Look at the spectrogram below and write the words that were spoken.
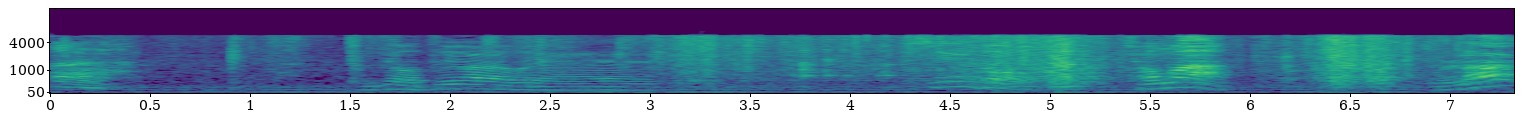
아, 근데 어떻게 하라 그래? 신속, 정화, 몰라?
